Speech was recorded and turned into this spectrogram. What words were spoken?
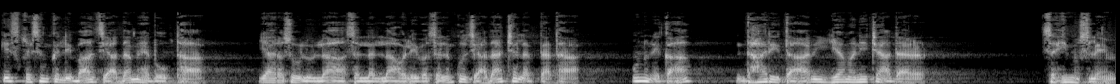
کس قسم کا لباس زیادہ محبوب تھا؟ یا رسول اللہ صلی اللہ علیہ وسلم کو زیادہ اچھا لگتا تھا؟ انہوں نے کہا، دھاری دار یمنی چادر۔ صحیح مسلم،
